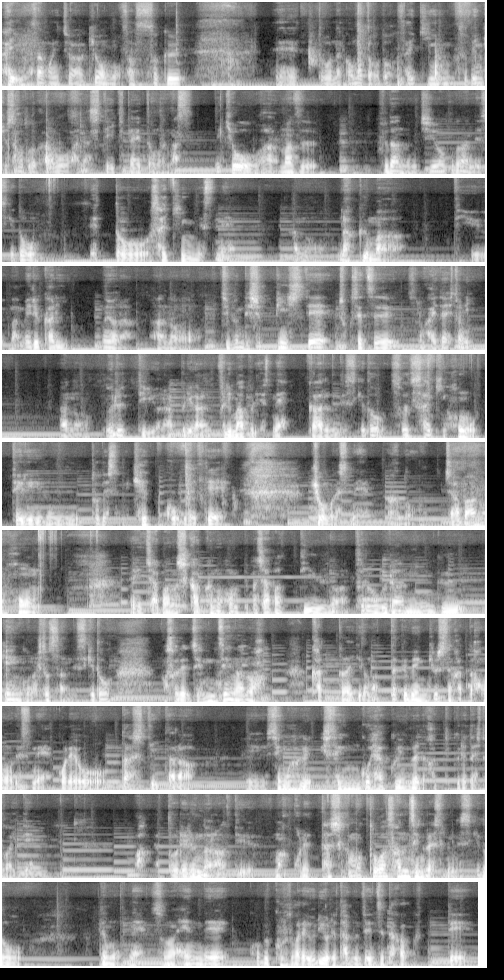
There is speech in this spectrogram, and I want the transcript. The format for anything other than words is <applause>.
はい、皆さんこんにちは。今日も早速、えー、っと、なんか思ったこと、最近勉強したこととかを話していきたいと思います。で今日はまず、普段の日常のことなんですけど、えっと、最近ですね、あの、ラクマっていう、まあ、メルカリのような、あの、自分で出品して直接その買いたい人にあの、売るっていうようなアプリがある、フリマアプリですね、があるんですけど、それで最近本を売ってるとですね、結構売れて、今日もですね、あの、Java の本、え Java の資格の本って、まあ、Java っていうのはプログラミング言語の一つなんですけど、それ全然あの、買ったいけど全く勉強しなかった本をですね、これを出していたら、えー、1500, 1500円ぐらいで買ってくれた人がいて、あ、やっぱ売れるんだなっていう。まあこれ確か元は3000円ぐらいするんですけど、でもね、その辺で、こう、ブックオフとかで売るより多分全然高くって、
